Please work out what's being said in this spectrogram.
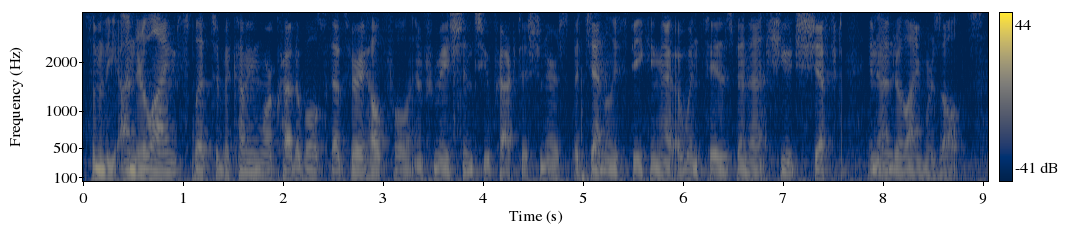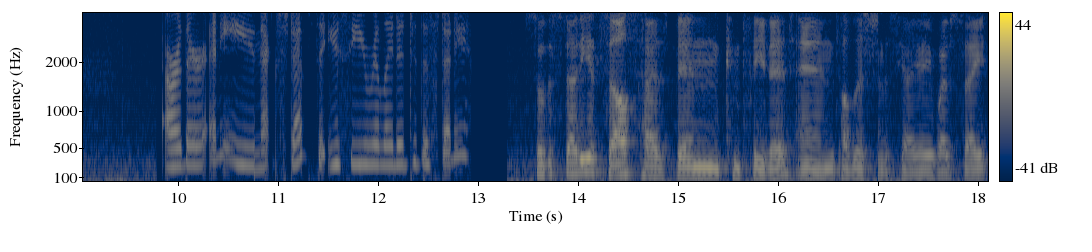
some of the underlying splits are becoming more credible, so that's very helpful information to practitioners. But generally speaking, I wouldn't say there's been a huge shift in underlying results. Are there any next steps that you see related to this study? So the study itself has been completed and published on the CIA website.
